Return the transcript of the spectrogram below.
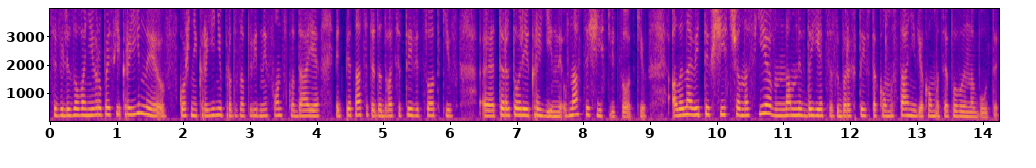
цивілізовані європейські країни, в кожній країні природозаповідний фонд складає від 15 до 20% е, території країни. У нас це 6%. Але навіть тих 6, що в нас є, нам не вдається зберегти в такому стані, в якому це повинно бути.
